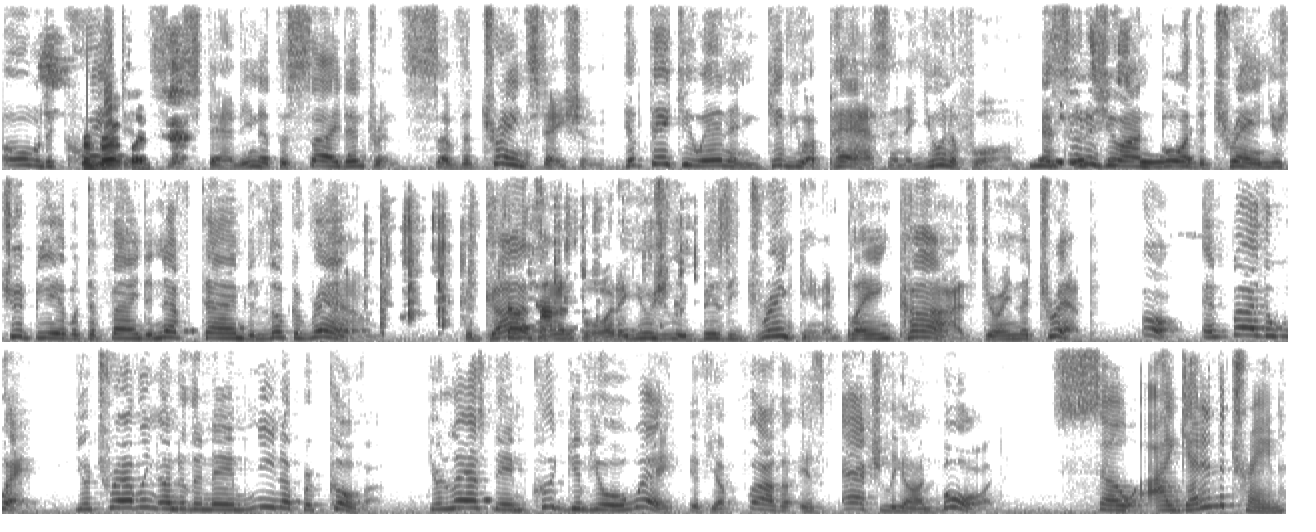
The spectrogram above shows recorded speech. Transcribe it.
old acquaintance is standing at the side entrance of the train station. He'll take you in and give you a pass and a uniform. As soon as you're on board the train, you should be able to find enough time to look around. The guards on board are usually busy drinking and playing cards during the trip. Oh, and by the way, you're traveling under the name Nina Perkova. Your last name could give you away if your father is actually on board. So I get in the train,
